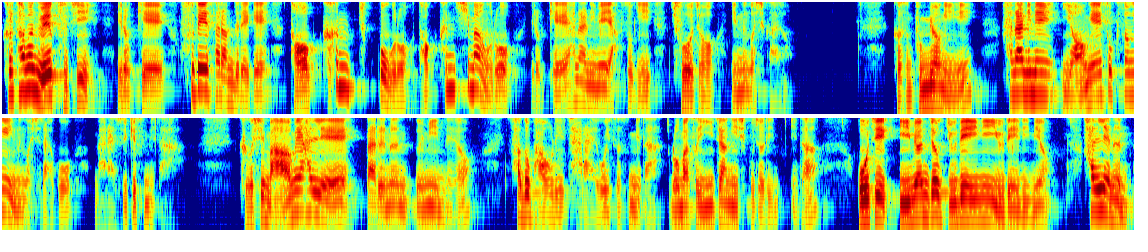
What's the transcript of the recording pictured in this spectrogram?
그렇다면 왜 굳이 이렇게 후대 사람들에게 더 큰 축복으로, 더 큰 희망으로 이렇게 하나님의 약속이 주어져 있는 것일까요? 그것은 분명히 하나님의 영의 속성에 있는 것이라고 말할 수 있겠습니다. 그것이 마음의 할례에 따르는 의미인데요. 사도 바울이 잘 알고 있었습니다. 로마서 2장 29절입니다. 오직 이면적 유대인이 유대인이며 할례는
